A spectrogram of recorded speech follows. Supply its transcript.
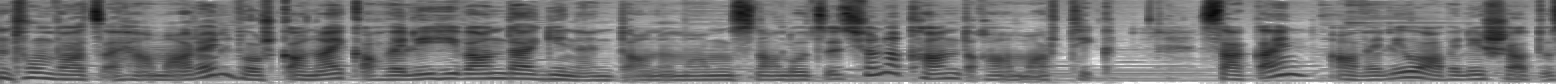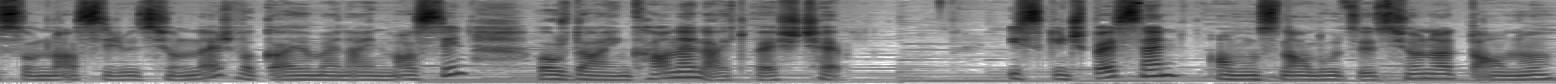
Ընթոնված է համարել, որ կանայք ավելի հիվանդագին են տանում ամուսնալուծությունը, քան տղամարդիկ։ Սակայն ավելի ու ավելի շատ ուսումնասիրություններ վկայում են այն մասին, որ դա այնքան էլ այդպես չէ։ Իսկ ինչպես են ամուսնալուծությունը տանում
